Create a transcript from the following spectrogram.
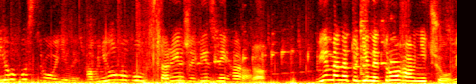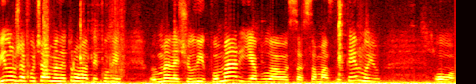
Ми його построїли, а в нього був старий желізний гараж. Так. Він мене тоді не трогав нічого. Він вже почав мене трогати, коли в мене чоловік помер, я була ось сама з дитиною. О,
